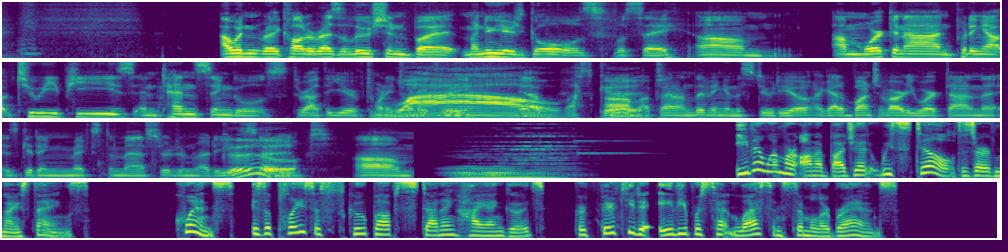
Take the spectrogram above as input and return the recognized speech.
I wouldn't really call it a resolution, but my New Year's goals, we'll say. Um I'm working on putting out two EPs and 10 singles throughout the year of 2023. Wow, that's Um, I plan on living in the studio. I got a bunch I've already worked on that is getting mixed and mastered and ready. Good. So, um, Even when we're on a budget, we still deserve nice things. Quince is a place to scoop up stunning high-end goods for 50 to 80% less than similar brands.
